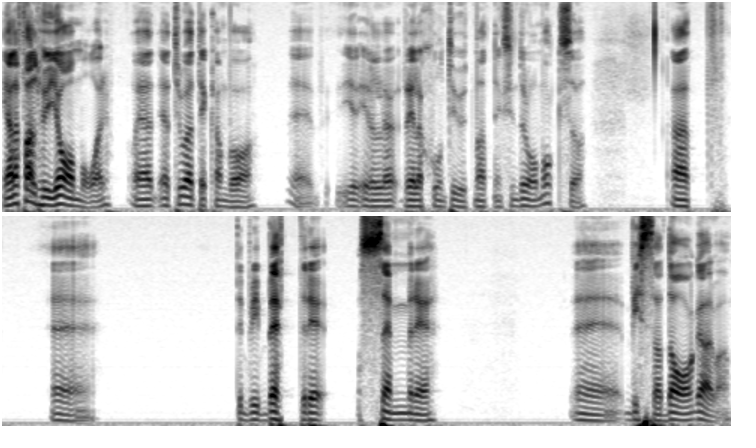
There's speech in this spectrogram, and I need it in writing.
i alla fall hur jag mår och jag, jag tror att det kan vara eh, i, i relation till utmattningssyndrom också. Att eh, det blir bättre och sämre eh, vissa dagar. Va?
